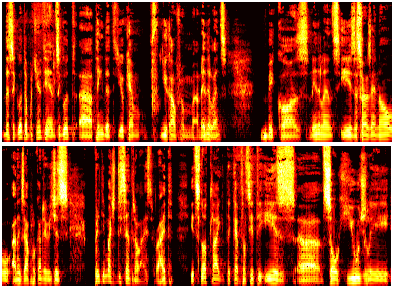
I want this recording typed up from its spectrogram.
that's a good opportunity and it's a good uh, thing that you can you come from uh, Netherlands because Netherlands is, as far as I know, an example country which is pretty much decentralized, right? It's not like the capital city is uh, so hugely,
